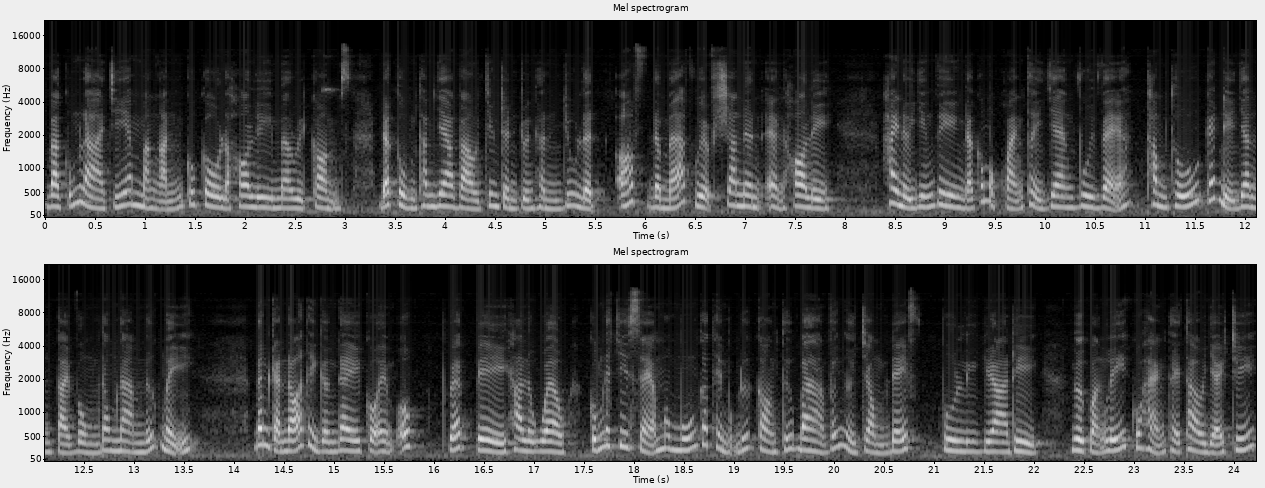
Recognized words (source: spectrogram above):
và cũng là chị em màn ảnh của cô là Holly Mary Combs đã cùng tham gia vào chương trình truyền hình du lịch Off the Map with Shannon and Holly. Hai nữ diễn viên đã có một khoảng thời gian vui vẻ, thăm thú các địa danh tại vùng Đông Nam nước Mỹ. Bên cạnh đó thì gần đây cô em Úc Webby Hallowell cũng đã chia sẻ mong muốn có thêm một đứa con thứ ba với người chồng Dave Pugliari, người quản lý của hãng thể thao giải trí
